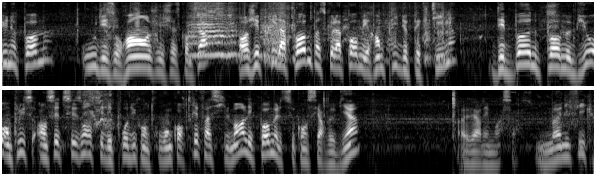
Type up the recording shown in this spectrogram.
une pomme ou des oranges, des choses comme ça. Alors j'ai pris la pomme parce que la pomme est remplie de pectine, des bonnes pommes bio. En plus en cette saison c'est des produits qu'on trouve encore très facilement. Les pommes elles se conservent bien. Regardez-moi ça, magnifique.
